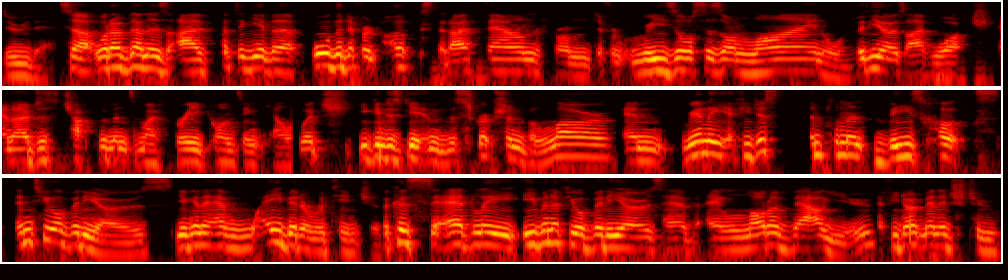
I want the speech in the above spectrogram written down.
do that. So what I've done is I've put together all the different hooks that I've found from different resources online or videos I've watched, and I just chucked them into my free content calendar, which you can just get in the description below. And really, if you just implement these hooks into your videos, you're going to have way better retention. Because sadly, even if your videos have a lot of value, if you don't manage to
